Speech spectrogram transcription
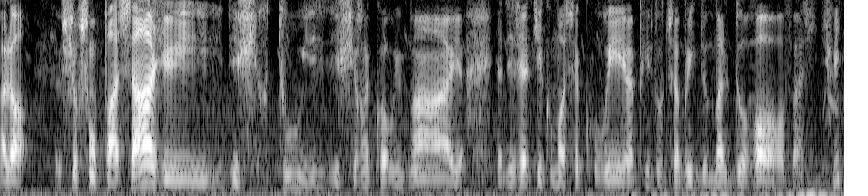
Alors sur son passage, il, déchire tout, il déchire un corps humain, il y a, des êtres qui commencent à courir, et puis d'autres s'abriquent de mal d'aurore, enfin ainsi de suite.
